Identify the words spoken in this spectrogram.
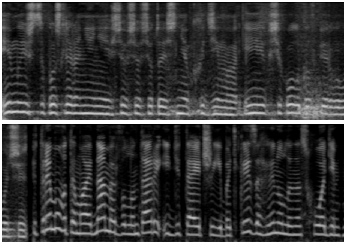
и мышцы после ранения, и все-все-все, то есть необходимо. И психологов в первую очередь. Підтримувати мають намір волонтери і дітей, чиї батьки загинули на сході.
